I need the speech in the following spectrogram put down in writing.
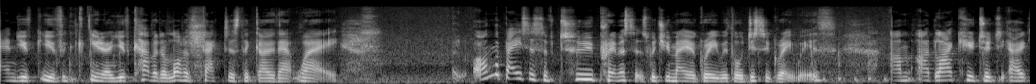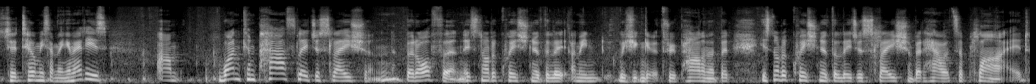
and you've, you've, you know, you've covered a lot of factors that go that way. On the basis of two premises, which you may agree with or disagree with, um, I'd like you to, uh, to tell me something, and that is um, one can pass legislation, but often it's not a question of the, I mean, if you can get it through Parliament, but it's not a question of the legislation, but how it's applied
